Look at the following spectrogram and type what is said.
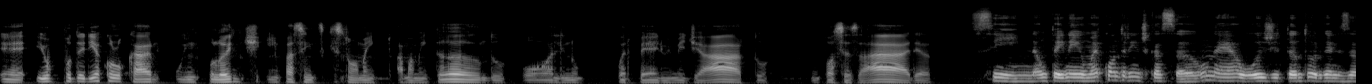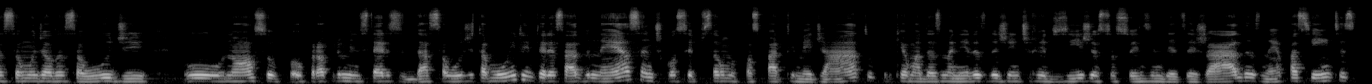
É, eu poderia colocar o implante em pacientes que estão amamentando, ou ali no puerpério imediato, um pós-cesárea? Sim, não tem nenhuma contraindicação, né? Hoje, tanto a Organização Mundial da Saúde, o nosso, o próprio Ministério da Saúde está muito interessado nessa anticoncepção no pós-parto imediato, porque é uma das maneiras da gente reduzir gestações indesejadas, né? Pacientes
